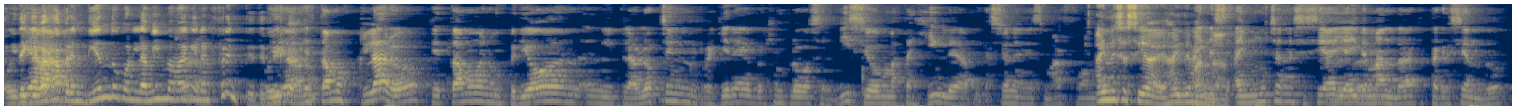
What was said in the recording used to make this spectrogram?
Hoy de que vas aprendiendo con la misma Claro. máquina enfrente. ¿Te Hoy día no? estamos claros que estamos en un periodo en, el que la blockchain requiere, por ejemplo, servicios más tangibles, aplicaciones de smartphone. Hay necesidades, hay Hay demanda. nece- hay muchas necesidades Sí, y hay claro. demanda que está creciendo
